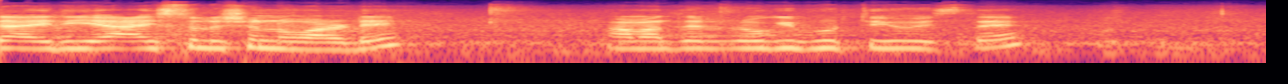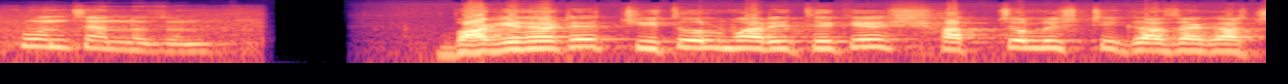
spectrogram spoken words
ডায়রিয়া আইসোলেশন ওয়ার্ডে আমাদের রোগী ভর্তি হয়েছে পঞ্চান্ন জন। বাগেরহাটের চিতলমারি থেকে সাতচল্লিশটি গাঁজা গাছ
